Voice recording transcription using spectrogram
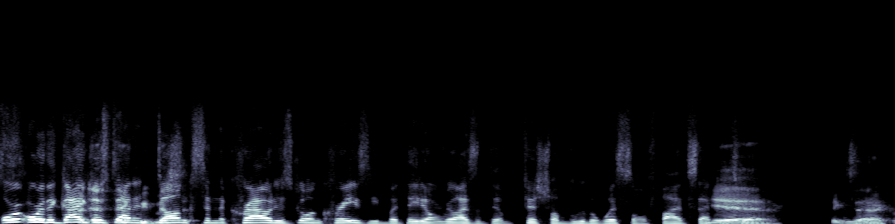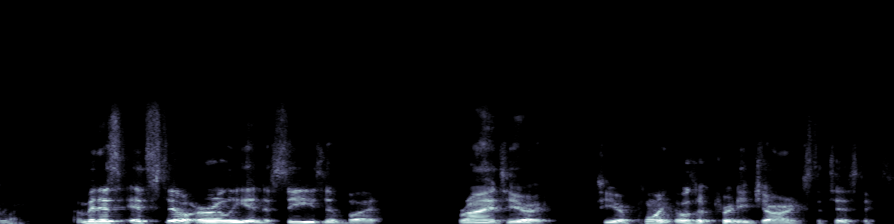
Or, or the guy I goes down and dunks and the crowd is going crazy, but they don't realize that the official blew the whistle five seconds Yeah. later. Exactly. I mean, it's it's still early in the season, but Ryan, to your to your point, those are pretty jarring statistics.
